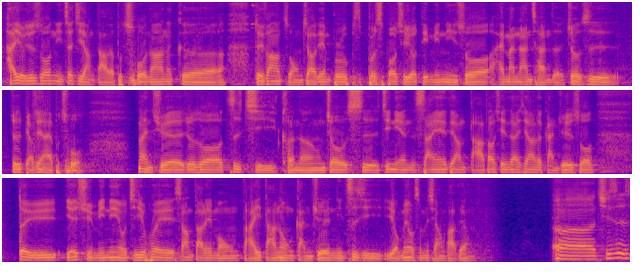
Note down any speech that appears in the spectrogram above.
还有就是说，你这几场打得不错，那那个对方的总教练 Bruce Bruce b o c h 有点名你说还蛮难缠的，就是就是表现还不错。那你觉得就是说自己可能就是今年三 A 这样打到现在，现在的感觉是说，对于也许明年有机会上大联盟打一打那种感觉，你自己有没有什么想法这样？呃，其实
